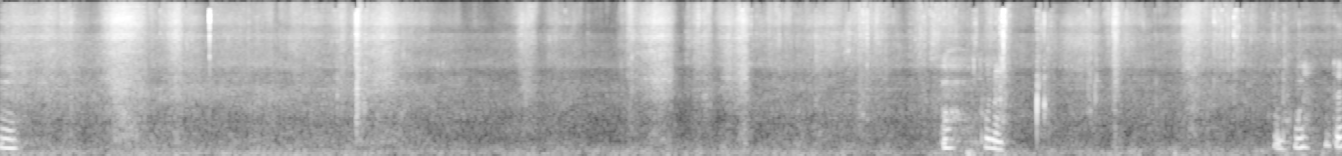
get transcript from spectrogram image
อืมอืมพูดหน่อยนะนะจะ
